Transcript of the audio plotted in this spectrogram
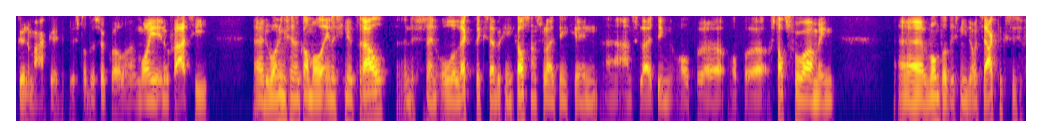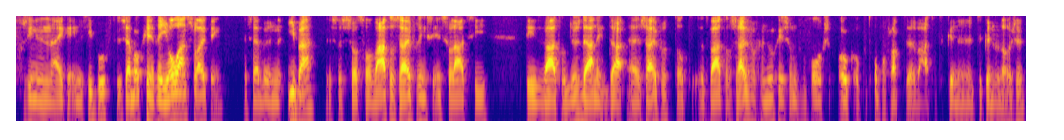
kunnen maken. Dus dat is ook wel een mooie innovatie. De woningen zijn ook allemaal energie-neutraal. dus ze zijn all-electric. Ze hebben geen gasaansluiting, geen aansluiting op, op stadsverwarming. want dat is niet noodzakelijk. Ze voorzien in hun eigen energiebehoefte. Ze hebben ook geen rioolaansluiting. Ze hebben een IBA, dus een soort van waterzuiveringsinstallatie die het water dusdanig uh, zuivert dat het water zuiver genoeg is om vervolgens ook op het oppervlaktewater te kunnen, te kunnen lozen.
